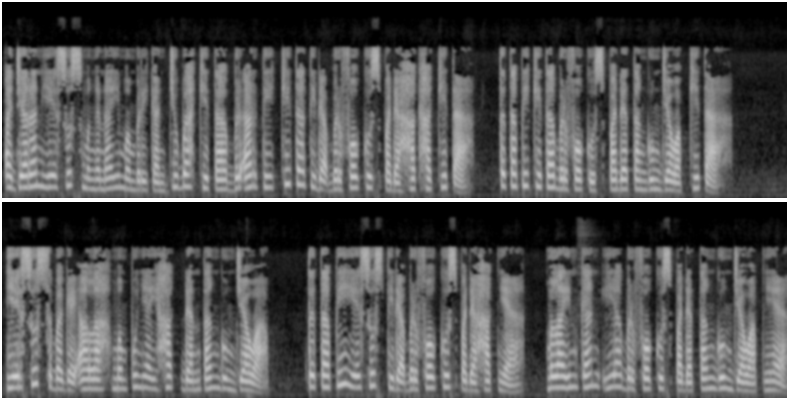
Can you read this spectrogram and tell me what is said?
Ajaran Yesus mengenai memberikan jubah kita berarti kita tidak berfokus pada hak-hak kita, tetapi kita berfokus pada tanggung jawab kita. Yesus sebagai Allah mempunyai hak dan tanggung jawab. Tetapi Yesus tidak berfokus pada haknya, melainkan ia berfokus pada tanggung jawabnya.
